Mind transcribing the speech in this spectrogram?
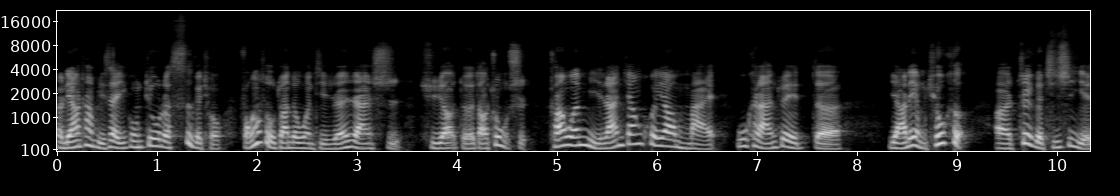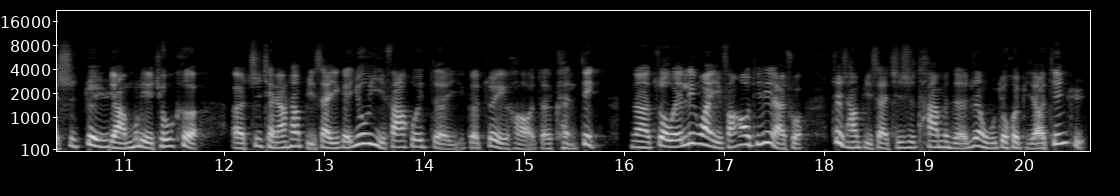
呃，两场比赛一共丢了四个球，防守端的问题仍然是需要得到重视。传闻米兰将会要买乌克兰队的亚列姆丘克，啊，这个其实也是对于亚穆列丘克，呃，之前两场比赛一个优异发挥的一个最好的肯定。那作为另外一方奥地利来说，这场比赛其实他们的任务就会比较艰巨，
